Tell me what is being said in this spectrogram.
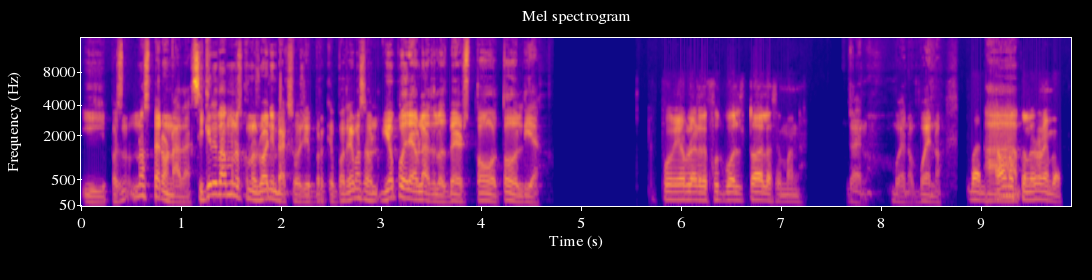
y pues no, espero nada. Si quieres, vámonos con los running backs, oye, porque podríamos, yo podría hablar de los Bears todo, todo el día. Podría hablar de fútbol toda la semana. Bueno, bueno, bueno. Bueno, vámonos ah, con los running backs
